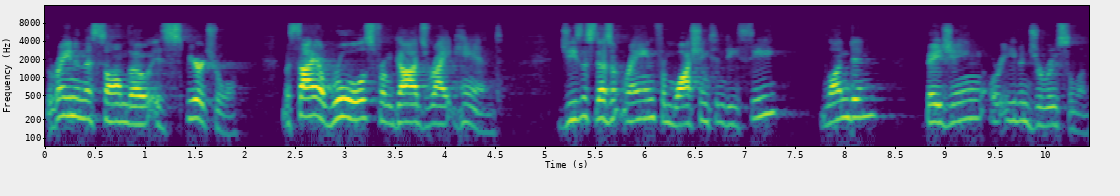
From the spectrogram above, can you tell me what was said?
The reign in this psalm, though, is spiritual. Messiah rules from God's right hand. Jesus doesn't reign from Washington, D.C., London, Beijing, or even Jerusalem,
